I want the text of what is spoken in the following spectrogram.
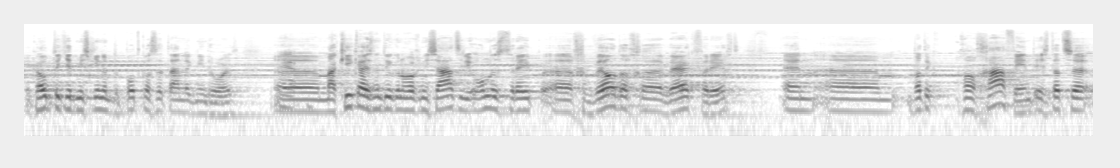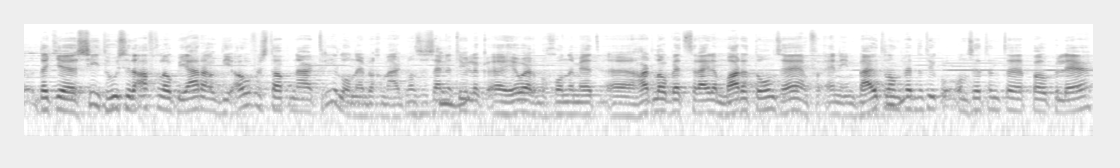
Ik hoop dat je het misschien op de podcast uiteindelijk niet hoort. Ja. Eh, maar Kika is natuurlijk een organisatie die onderstreep eh, geweldig eh, werk verricht. En ehm, wat ik gewoon gaaf vind, is dat, ze, dat je ziet hoe ze de afgelopen jaren ook die overstap naar triathlon hebben gemaakt. Want ze zijn Mhm. natuurlijk heel erg begonnen met hardloopwedstrijden, marathons. Hè, en, en in het buitenland Mhm. werd het natuurlijk ontzettend populair.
